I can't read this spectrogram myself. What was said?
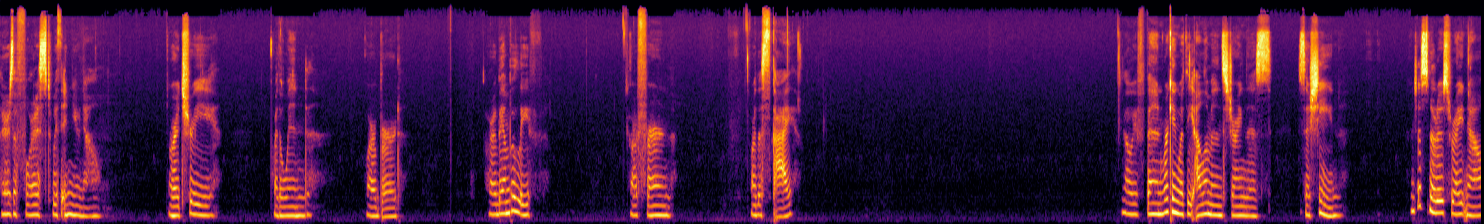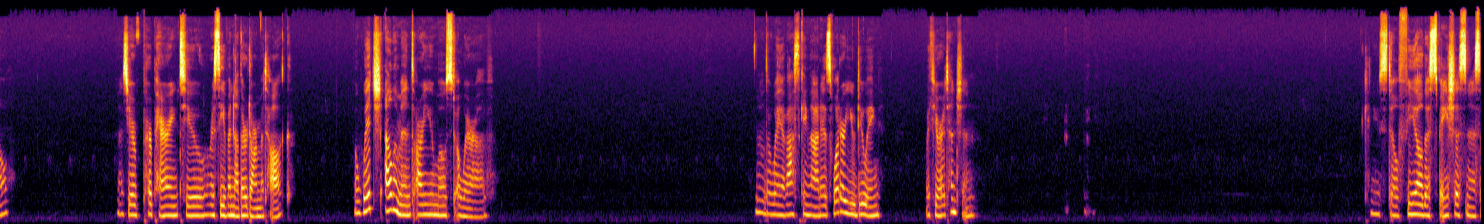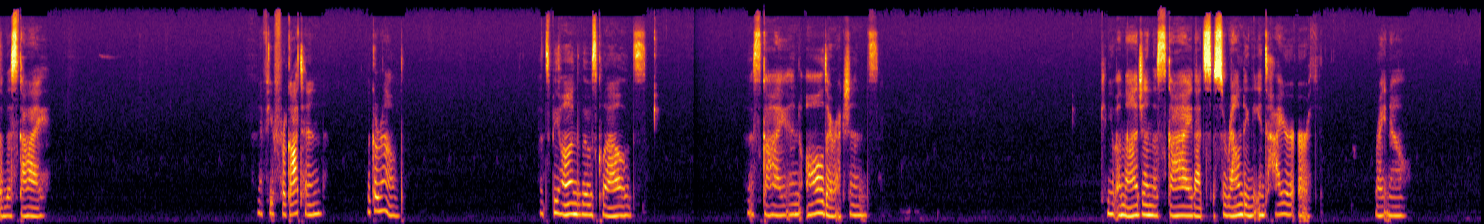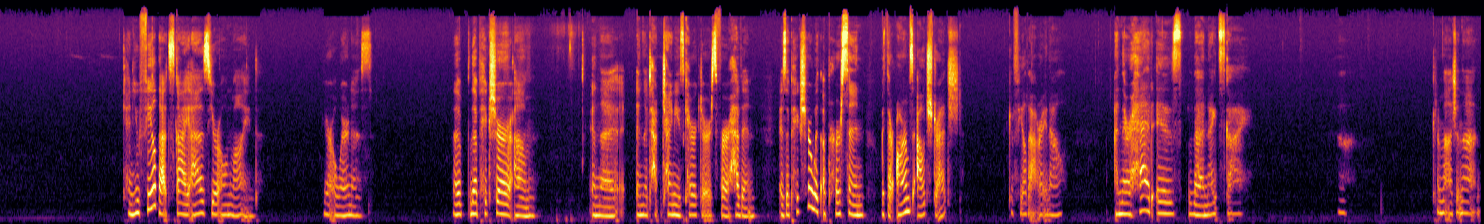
There's a forest within you now, or a tree, or the wind, or a bird, or a bamboo leaf, or a fern, or the sky. Now we've been working with the elements during this sesshin. And just notice right now, as you're preparing to receive another Dharma talk, which element are you most aware of? Another way of asking that is what are you doing with your attention? Can you still feel the spaciousness of the sky? And if you've forgotten, look around. What's beyond those clouds? The sky in all directions. Can you imagine the sky that's surrounding the entire earth? right now? Can you feel that sky as your own mind, your awareness? The, the picture um, in the, in the t- Chinese characters for heaven is a picture with a person with their arms outstretched. I can feel that right now. And their head is the night sky. Yeah can imagine that.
